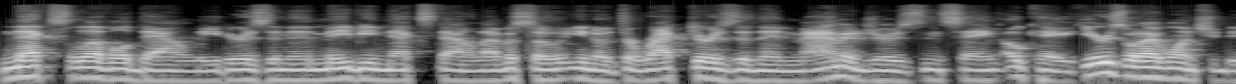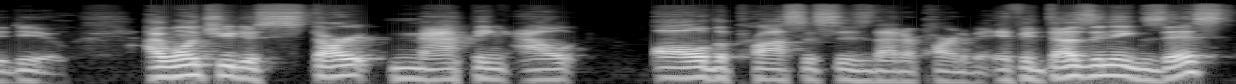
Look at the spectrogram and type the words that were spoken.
next level down leaders and then maybe next down level. So, you know, directors and then managers and saying, okay, here's what I want you to do. I want you to start mapping out all the processes that are part of it. If it doesn't exist,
